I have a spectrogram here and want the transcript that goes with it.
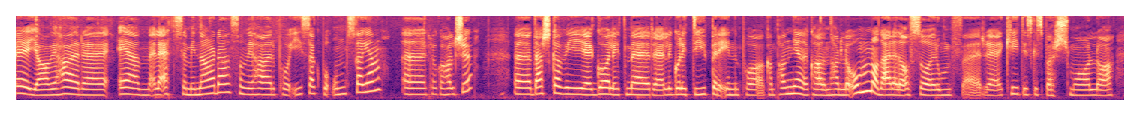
Eh, Ja, vi har eh, en, eller et seminar da, som vi har på Isak på onsdagen eh, klokka halv sju. Eh, der skal vi gå litt, mer, eller gå litt dypere inn på kampanjen og hva den handler om. Og der er det også rom for kritiske spørsmål og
